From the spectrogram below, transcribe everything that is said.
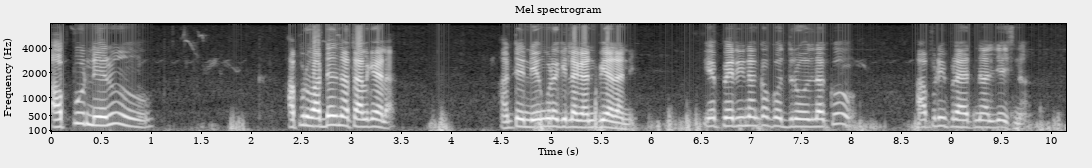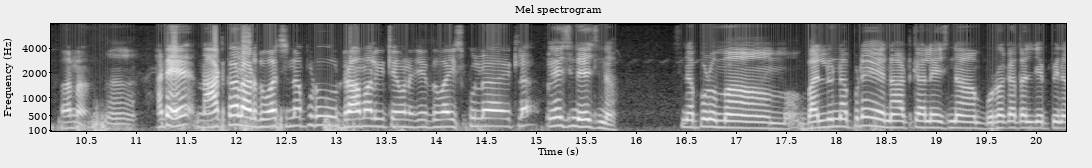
అప్పుడు నేను అప్పుడు పడ్డది నా తలకాయల. అంటే నేను కూడా గిట్లా కనిపించాలని. ఇక పెరిగినాక కొద్ది రోజులకు అప్పుడు ఈ ప్రయత్నాలు చేసిన. అంటే నాటకాలు ఆడుదువా చిన్నప్పుడు డ్రామాలు ఇట్లా ఏమైనా చేద్దువా? ఈ స్కూల్లో ఇట్లా వేసిన వేసిన. చిన్నప్పుడు మా బల్లి ఉన్నప్పుడే నాటకాలు వేసిన బుర్రకథలు చెప్పిన.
